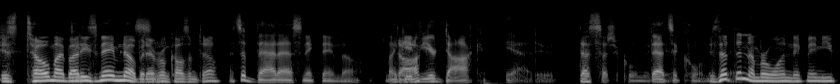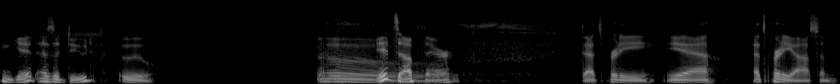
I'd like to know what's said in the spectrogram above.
Is Toe my buddy's name? No, but everyone calls him Toe. That's a badass nickname, though. Like Doc? if you're Doc, yeah, dude, That's such a cool nickname. that's a cool. nickname. Is that the number one nickname you can get as a dude? Ooh. Ooh. It's up there. That's pretty. Yeah, that's pretty awesome.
